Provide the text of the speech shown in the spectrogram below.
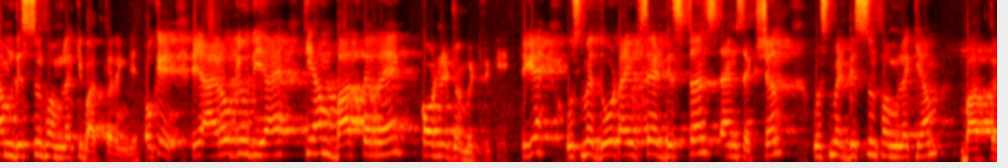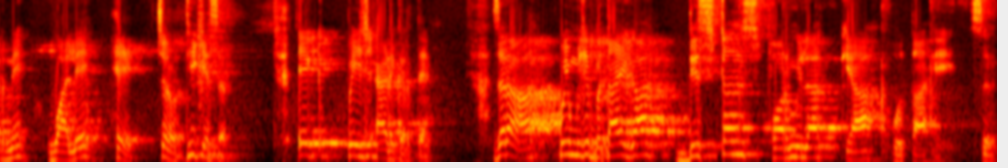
हम डिस्टेंस फॉर्मूला की बात करेंगे। ओके ये एरो क्यों दिया है कि हम बात कर रहे हैं कोऑर्डिनेट ज्योमेट्री की, ठीक है? उसमें दो टाइप से डिस्टेंस एंड सेक्शन उसमें डिस्टेंस फॉर्मूला की हम बात करने वाले है। चलो, ठीक है सर एक पेज एड करते हैं। जरा कोई मुझे बताएगा डिस्टेंस फॉर्मूला क्या होता है सर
